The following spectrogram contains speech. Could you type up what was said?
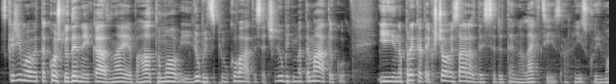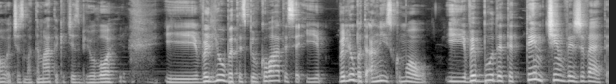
скажімо, ви також людина, яка знає багато мов і любить спілкуватися, чи любить математику. І, наприклад, якщо ви зараз десь сидите на лекції з англійської мови, чи з математики, чи з біології, і ви любите спілкуватися, і ви любите англійську мову, і ви будете тим, чим ви живете,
